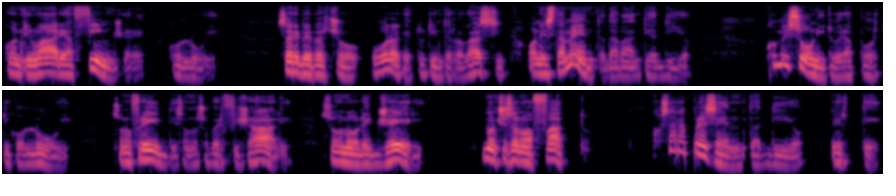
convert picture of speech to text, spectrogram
continuare a fingere con Lui. Sarebbe perciò ora che tu ti interrogassi onestamente davanti a Dio. Come sono i tuoi rapporti con Lui? Sono freddi, sono superficiali, sono leggeri, non ci sono affatto. Cosa rappresenta Dio per te?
